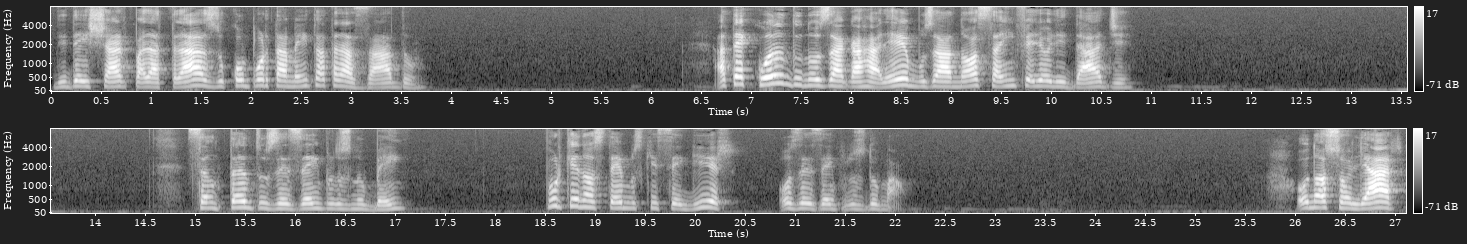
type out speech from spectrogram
de deixar para trás o comportamento atrasado. Até quando nos agarraremos à nossa inferioridade? São tantos exemplos no bem. Por que nós temos que seguir os exemplos do mal? O nosso olhar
